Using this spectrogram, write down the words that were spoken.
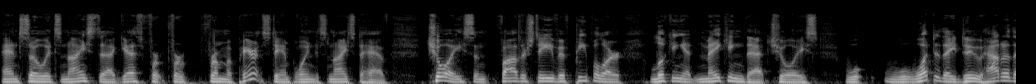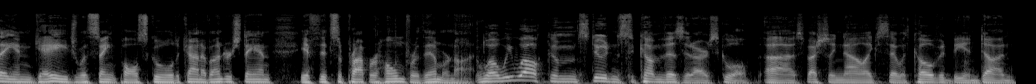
And so it's nice to, I guess, for, for from a parent standpoint, it's nice to have choice. And Father Steve, if people are looking at making that choice, w- what do they do? How do they engage with St. Paul School to kind of understand if it's the proper home for them or not? Well, we welcome students to come visit our school, uh, especially now, like I said, with COVID being done.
